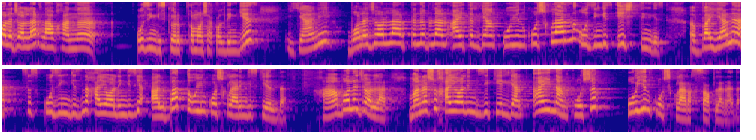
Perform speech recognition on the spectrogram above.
bolajonlar lavhani o'zingiz ko'rib tomosha qildingiz. Ya'ni bolajonlar tili bilan aytilgan o'yin qo'shiqlarni o'zingiz eshitdingiz va yana siz o'zingizni xayolingizga albatta o'yin qo'shiqlaringiz keldi. Ha bolajonlar mana shu xayolingizga kelgan aynan qo'shiq o'yin qo'shiqlari hisoblanadi.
